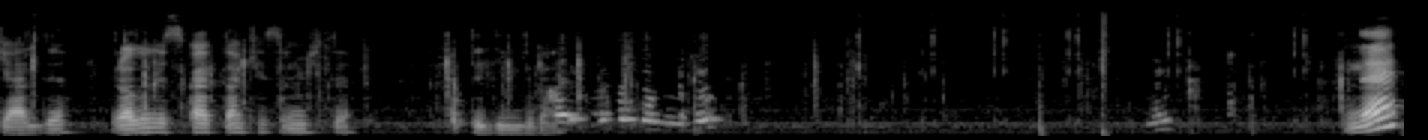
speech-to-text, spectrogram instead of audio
geldi. Biraz önce Skype'dan kesilmişti. Dediğim gibi. Ne?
